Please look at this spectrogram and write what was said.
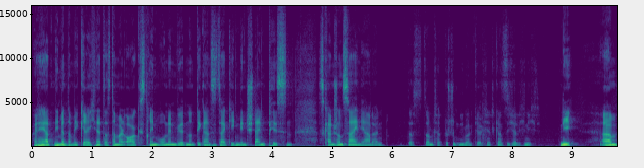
Wahrscheinlich hat niemand damit gerechnet, dass da mal Orks drin wohnen würden und die ganze Zeit gegen den Stein pissen. Das kann schon sein, ja. Nein, das, damit hat bestimmt niemand gerechnet, ganz sicherlich nicht. Nee. Ähm,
